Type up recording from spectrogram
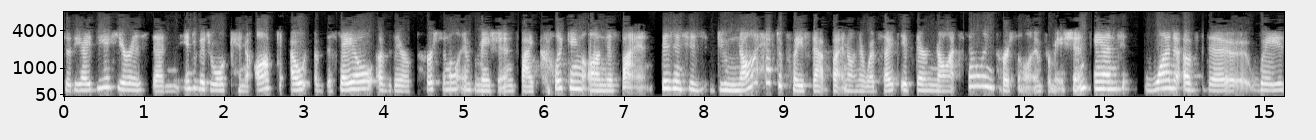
So the idea here is that an individual can opt out of the sale of their personal information by clicking on this button. Businesses do not have to place that button on their website if they're not selling personal information. And one of the ways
